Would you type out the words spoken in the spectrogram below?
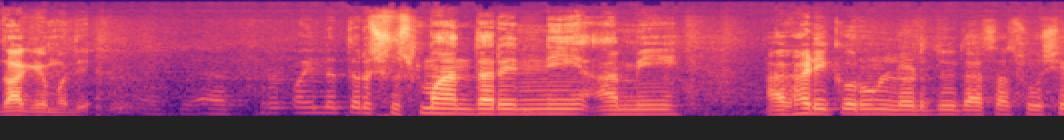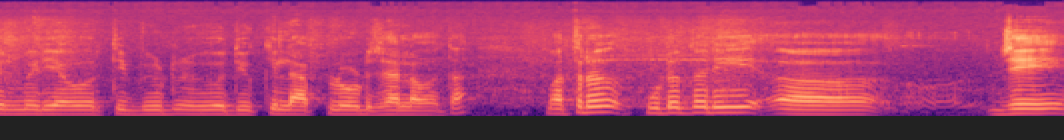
जागेमध्ये. खरं पाहिलं तर सुषमा अंधारेंनी आम्ही आघाडी करून लढतोय असा सोशल मीडियावरती व्हिडिओ देखील अपलोड झाला होता. मात्र कुठंतरी जे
